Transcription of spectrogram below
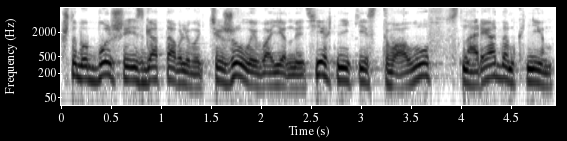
чтобы больше изготавливать тяжелой военной техники, стволов, снарядом к ним,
